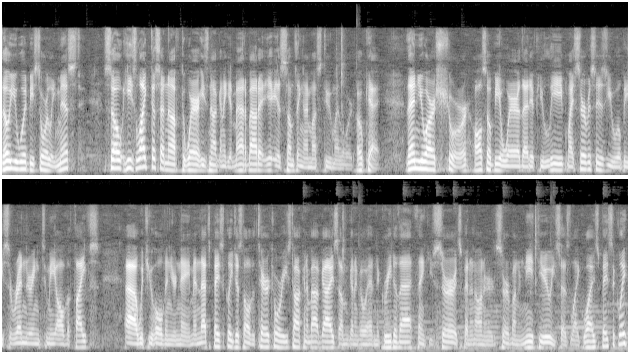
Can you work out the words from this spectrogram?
though you would be sorely missed. So he's liked us enough to where he's not going to get mad about it. It is something I must do, my lord. Okay. Then you are sure. Also be aware that if you leave my services, you will be surrendering to me all the fiefs uh, which you hold in your name. And that's basically just all the territory he's talking about, guys. I'm going to go ahead and agree to that. Thank you, sir. It's been an honor to serve underneath you. He says likewise, basically.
